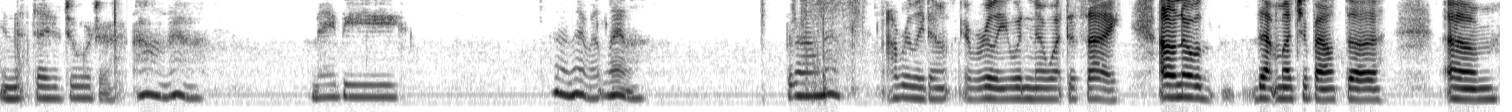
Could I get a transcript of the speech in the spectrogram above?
in the state of Georgia. I don't know. Maybe I don't know, Atlanta. But I don't know. I really don't. I really wouldn't know what to say. I don't know that much about the um,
